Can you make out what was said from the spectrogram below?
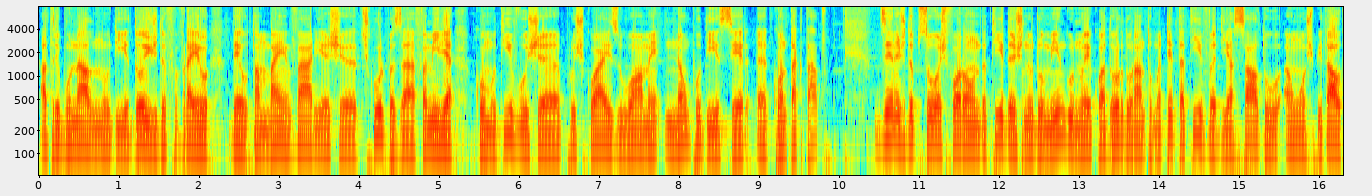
ao tribunal no dia 2 de fevereiro, deu também várias eh, desculpas à família com motivos eh, pelos quais o homem não podia ser eh, contactado. Dezenas de pessoas foram detidas no domingo no Equador durante uma tentativa de assalto a um hospital.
